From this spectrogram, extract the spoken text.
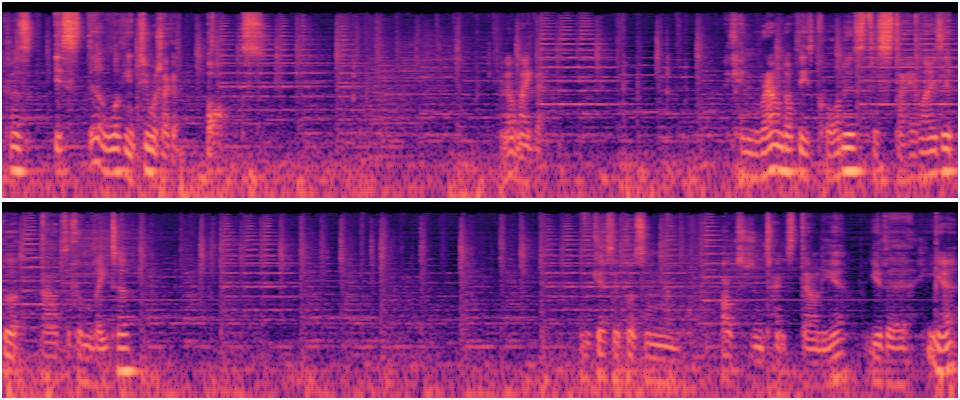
Because it's still looking too much like a box. I don't like that. I can round off these corners to stylize it, but that'll have to come later. I guess I put some oxygen tanks down here. Either here,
